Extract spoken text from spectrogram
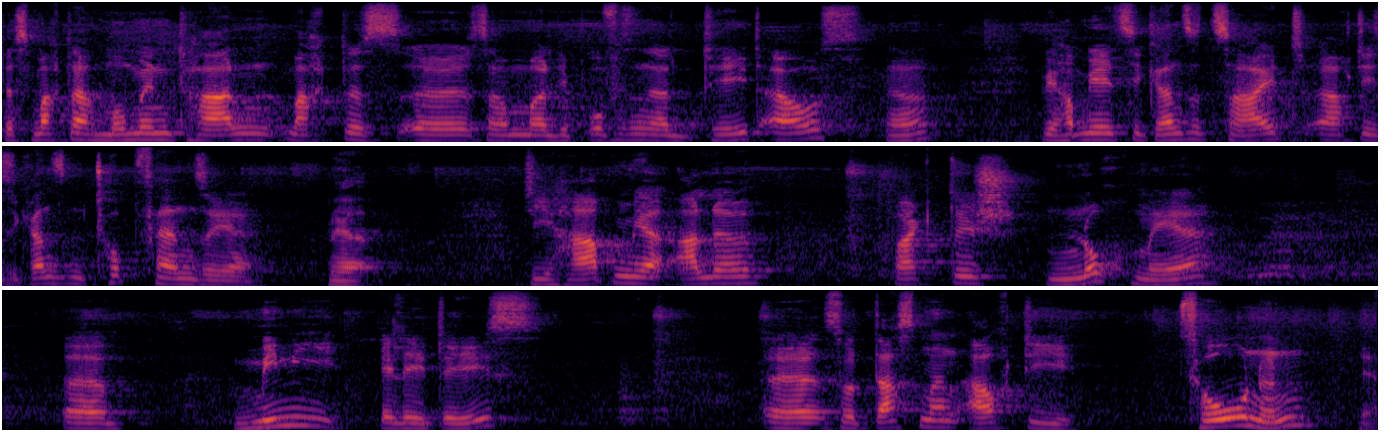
das macht auch momentan macht das, äh, sagen wir mal, die Professionalität aus. Ja? Wir haben jetzt die ganze Zeit auch diese ganzen Top-Fernseher, Ja. Die haben ja alle praktisch noch mehr äh, Mini-LEDs, äh, sodass man auch die Zonen Ja.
